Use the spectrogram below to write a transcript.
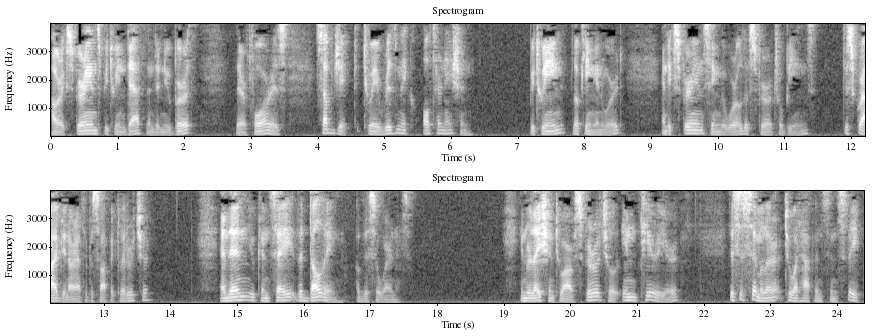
Our experience between death and a new birth, therefore, is subject to a rhythmic alternation between looking inward and experiencing the world of spiritual beings, described in our anthroposophic literature, and then you can say the dulling of this awareness. In relation to our spiritual interior, this is similar to what happens in sleep.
